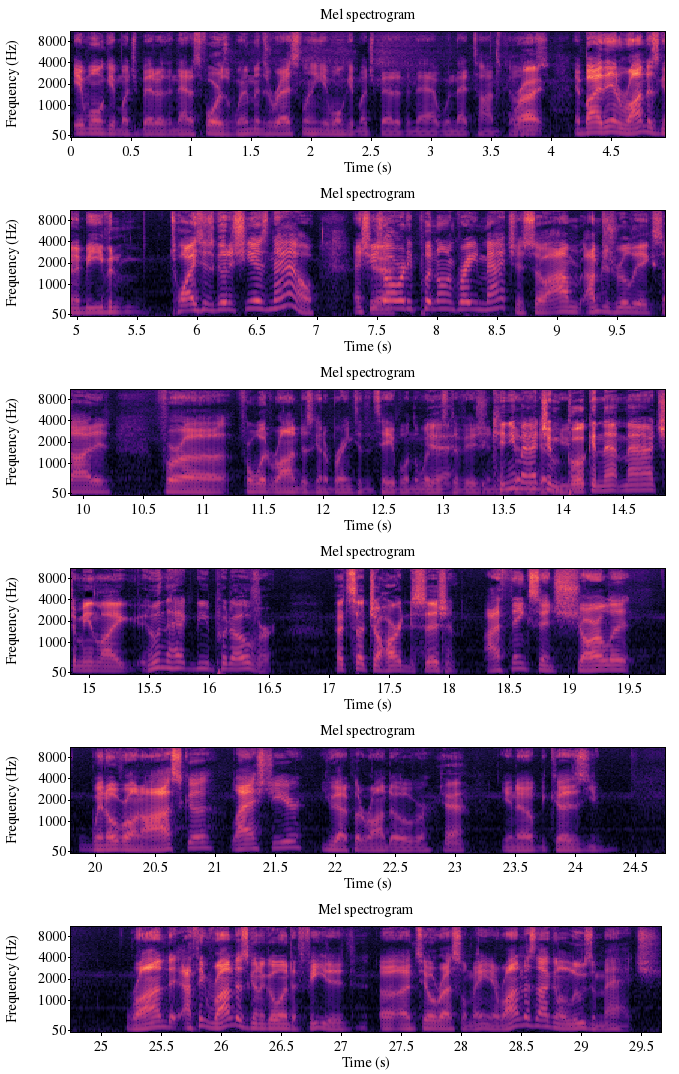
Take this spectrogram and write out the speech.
it won't get much better than that. As far as women's wrestling, it won't get much better than that when that time comes. Right. And by then, Ronda's going to be even twice as good as she is now, and she's Yeah. already putting on great matches. So I'm I'm just really excited for uh for what Ronda's going to bring to the table in the women's Yeah. division. Can you imagine WWE. booking that match? I mean, like, who in the heck do you put over? That's such a hard decision. I think since Charlotte went over on Asuka last year, you got to put Ronda over. Yeah. You know, because you Ronda. I think Ronda's going to go undefeated uh, until WrestleMania. Ronda's not going to lose a match.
